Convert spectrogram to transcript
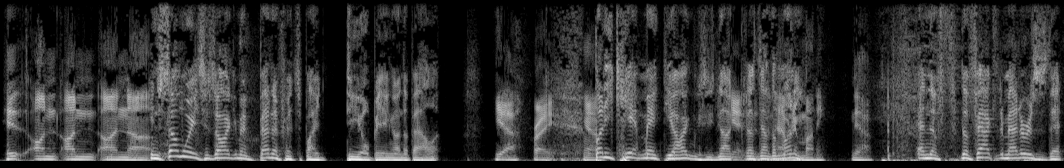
his on on on. Uh, In some ways, his argument benefits by Diehl being on the ballot, yeah, right. Yeah. but he can't make the argument because he's not Yeah, doesn't have the money. money. Yeah, And the the fact of the matter is, is that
